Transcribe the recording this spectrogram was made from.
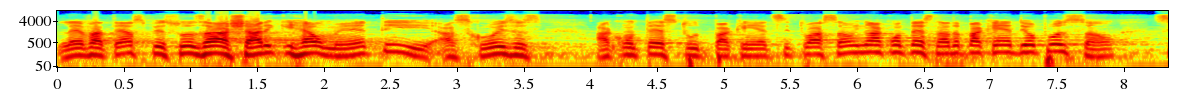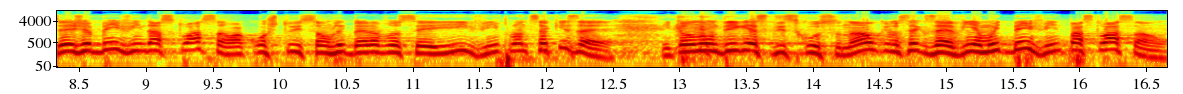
leva até as pessoas a acharem que realmente as coisas acontece tudo para quem é de situação e não acontece nada para quem é de oposição. Seja bem-vindo à situação. A Constituição libera você ir e vir para onde você quiser. Então não diga esse discurso não, que você quiser vir é muito bem-vindo para a situação.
